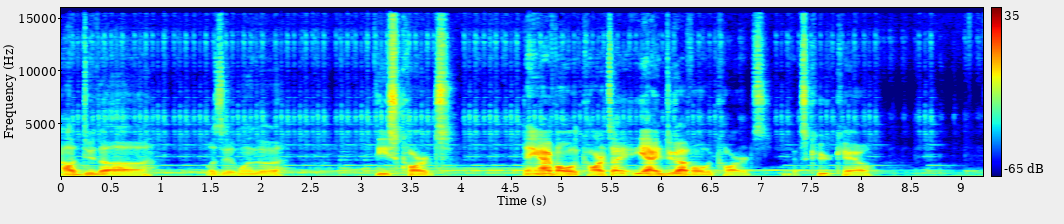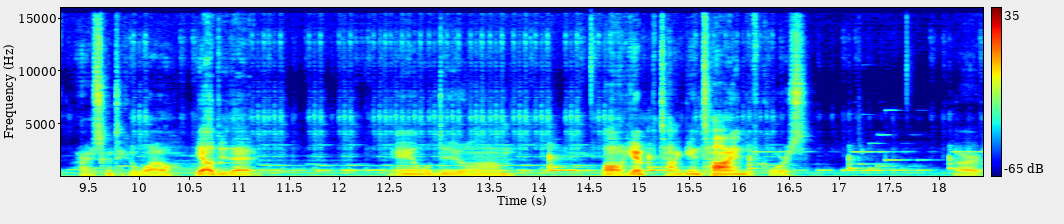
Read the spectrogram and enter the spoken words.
I'll do the uh, was it one of the these cards? Dang, I have all the cards. I Yeah, I do have all the cards. That's Cuckoo. Alright, it's gonna take a while. Yeah, I'll do that. And we'll do, um... Oh, yep, time, getting timed, of course. Alright.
